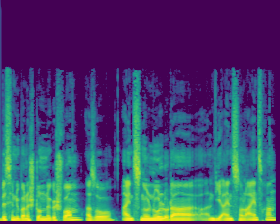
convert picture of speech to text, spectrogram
bisschen über eine Stunde geschwommen, also 1.00 oder an die 1.01 ran.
